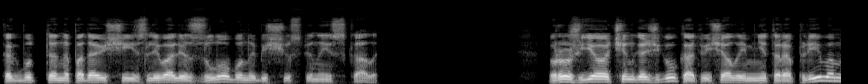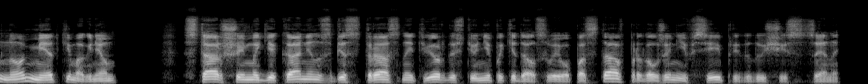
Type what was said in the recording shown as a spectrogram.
как будто нападающие изливали злобу на бесчувственные скалы. Ружье Чингачгука отвечало им неторопливым, но метким огнем. Старший магиканин с бесстрастной твердостью не покидал своего поста в продолжении всей предыдущей сцены.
